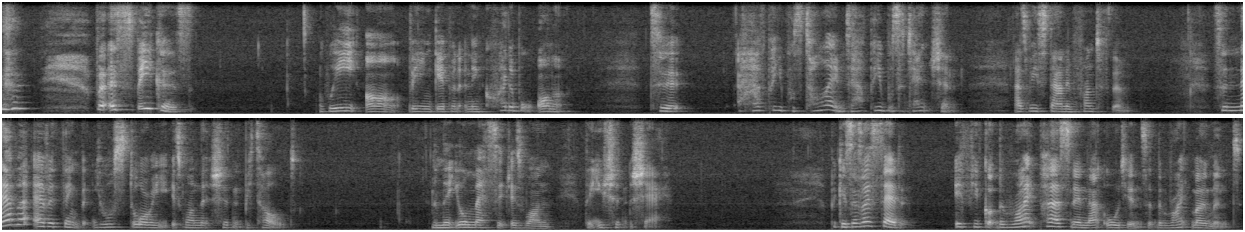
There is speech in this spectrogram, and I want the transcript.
but as speakers, we are being given an incredible honour to have people's time, to have people's attention as we stand in front of them. So never ever think that your story is one that shouldn't be told and that your message is one that you shouldn't share. Because as I said, if you've got the right person in that audience at the right moment,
